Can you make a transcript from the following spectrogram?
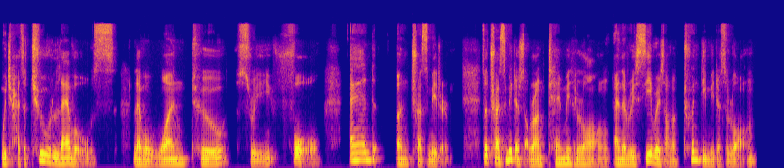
which has two levels level one, two, three, four, and a transmitter. So transmitters are around 10 meters long and the receivers are around 20 meters long.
